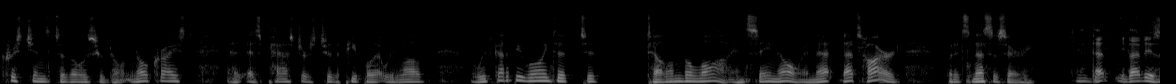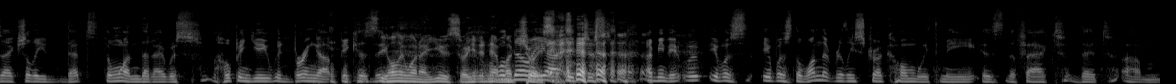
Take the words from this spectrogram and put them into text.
Christians to those who don't know Christ, as, as pastors to the people that we love. We've got to be willing to, to tell them the law and say no. And that, that's hard, but it's necessary. Yeah, that that is actually that's the one that I was hoping you would bring up because It's the only one I use, so he didn't have well, much no, choice. yeah, it just I mean it, it was it was the one that really struck home with me is the fact that um,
